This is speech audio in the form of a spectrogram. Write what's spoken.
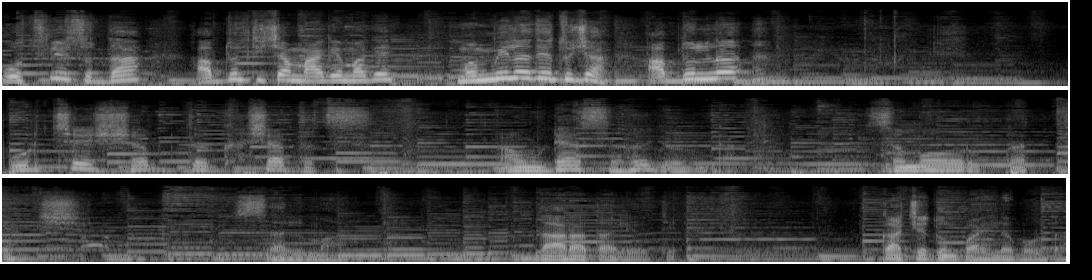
पोचली सुद्धा अब्दुल तिच्यामागे मागे मम्मीला दे तुझ्या. अब्दुलनं पुढचे शब्द घशातच औंढ्यासह गिळून टाकले. समोर प्रत्यक्ष सलमा दारात आली होती. काचेतून पाहिलं बहुधा.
